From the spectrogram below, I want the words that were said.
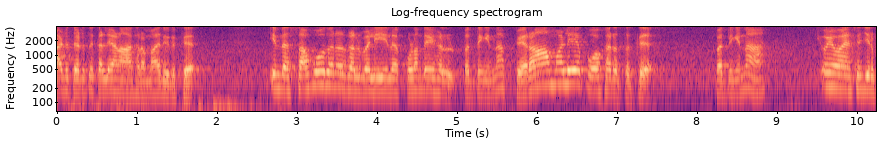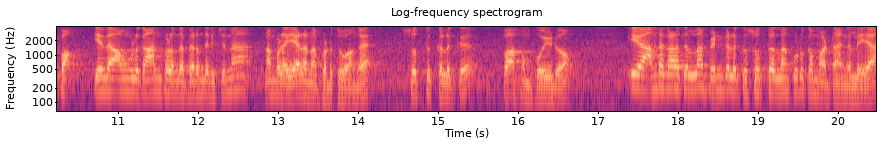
அடுத்தடுத்து கல்யாணம் ஆகிற மாதிரி இருக்குது இந்த சகோதரர்கள் வழியில் குழந்தைகள் பார்த்திங்கன்னா பெறாமலே போகிறதுக்கு பார்த்திங்கன்னா இவன் செஞ்சுருப்பான். எது அவங்களுக்கு ஆண் குழந்தை பிறந்துடுச்சுன்னா நம்மளை ஏளனப்படுத்துவாங்க. சொத்துக்களுக்கு பாகம் போயிடும். அந்த காலத்திலலாம் பெண்களுக்கு சொத்தெல்லாம் கொடுக்க மாட்டாங்க இல்லையா?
